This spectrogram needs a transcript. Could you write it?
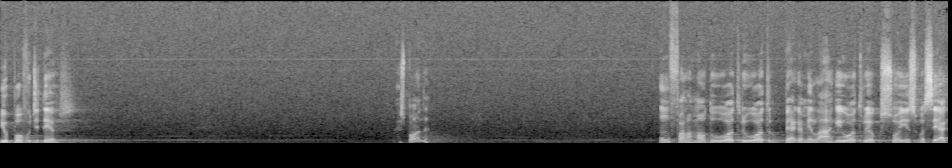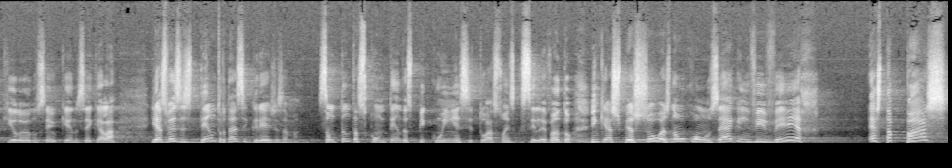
e o povo de Deus? Responda. Um fala mal do outro, o outro pega, me larga, e o outro, eu que sou isso, você é aquilo, eu não sei o que, não sei o que lá. E às vezes dentro das igrejas, amado, são tantas contendas, picuinhas, situações que se levantam, em que as pessoas não conseguem viver esta paz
